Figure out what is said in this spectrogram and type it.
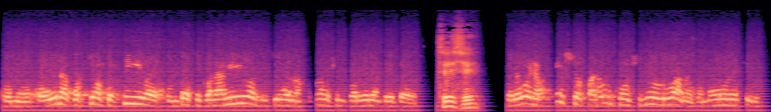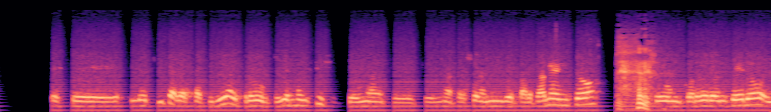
como o una cuestión festiva de juntarse con amigos, y decir, bueno, compramos un cordero entre todos. Sí, sí. Pero bueno, eso para un consumidor urbano, como vos decís, este, le quita la facilidad al producto y es muy difícil que una, que, que una persona en un departamento lleve un cordero entero y,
